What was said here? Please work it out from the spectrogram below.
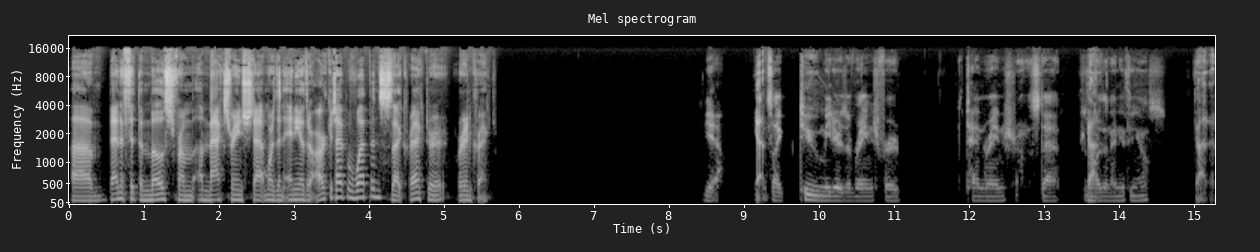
um, benefit the most from a max range stat more than any other archetype of weapons. Is that correct or, or incorrect? Yeah. Yeah. It's like two meters of range for 10 range on the stat, Got more it. than anything else. Got it.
